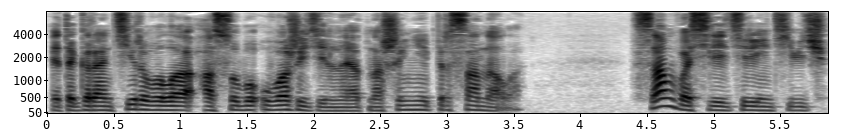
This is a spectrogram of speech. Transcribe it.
Это гарантировало особо уважительное отношение персонала. Сам Василий Терентьевич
